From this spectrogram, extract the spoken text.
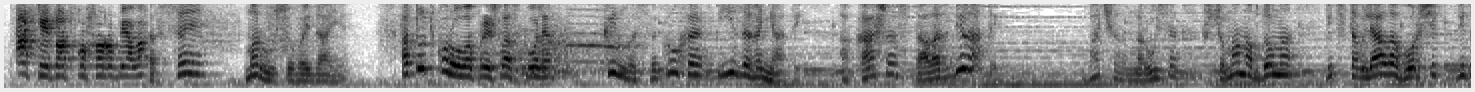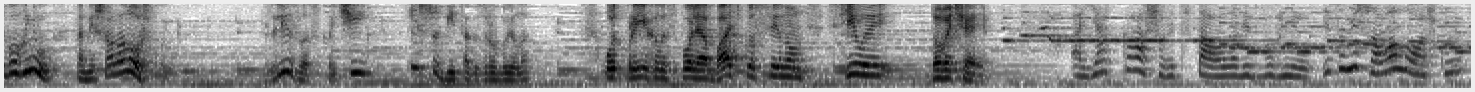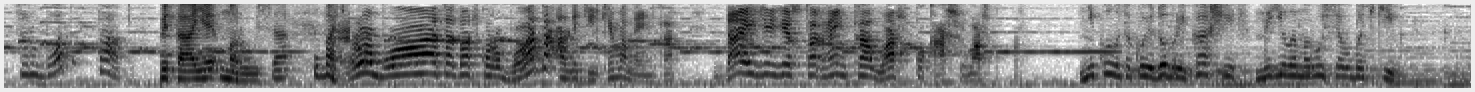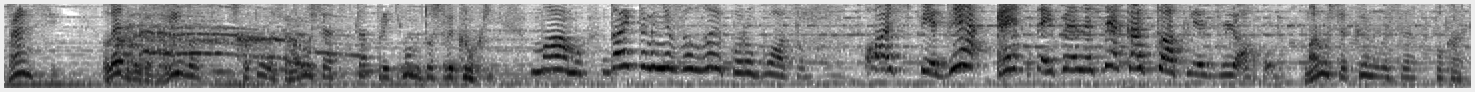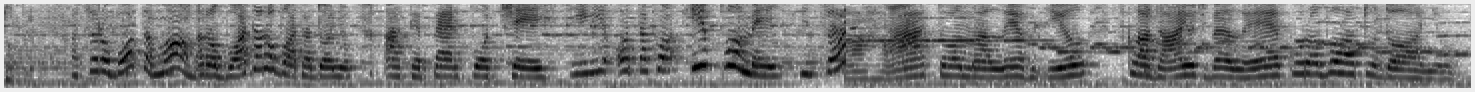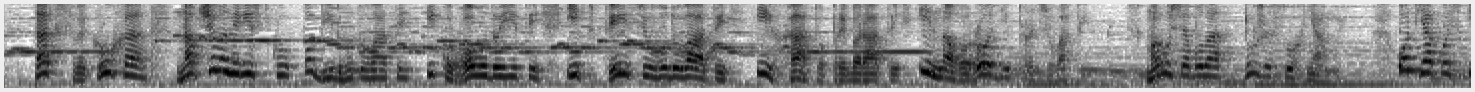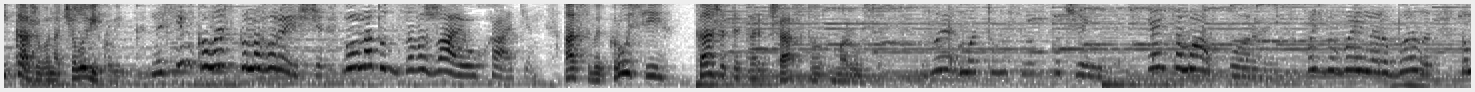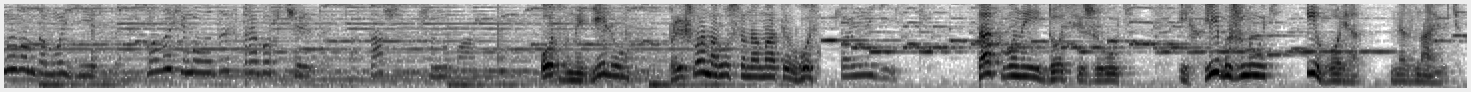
А ти, дочко, що робила? Та все Марусю гойдає. А тут корова прийшла з поля, кинула свекруха її заганяти, а каша стала збігати. Бачила Маруся, що мама вдома відставляла горщик від вогню та мішала ложкою. Злізла з печі і собі так зробила. От приїхали з поля батько з сином, сіли до вечері. А я кашу відставила від вогню і замішала ложкою. Це робота, тату? Питає Маруся у батька. Робота, дочко, робота, але тільки маленька. Дай її старенька ложку каші, ложку. Ніколи такої доброї каші не їла Маруся у батьків. Вранці ледве зазгоріло, схопилася Маруся та притьмом до свекрухи. Мамо, дайте мені велику роботу. Ось піди та й принеси картоплі з льоху. Маруся кинулася по картоплю. А це робота, мамо. Робота, робота, доню. А тепер почисті її отако і помий. І це Багато малих діл складають велику роботу, доню. Так свекруха навчила невістку обід готувати, і корову доїти, і птицю годувати, і хату прибирати, і на городі працювати. Маруся була дуже слухняною. От якось і каже вона чоловікові. несім колиску на горище, бо вона тут заважає у хаті. А свекрусі каже тепер часто Маруся. Ви, матусю, спочиньте. Я й сама впораюсь. Хоч би ви й не робили, то ми вам дамо їсти. Малих і молодих треба вчити, а старших шанувати. От в неділю прийшла Марусина мати в гості. Той не їсть. Так вони й досі живуть, і хліб жнуть, і горя не знають.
